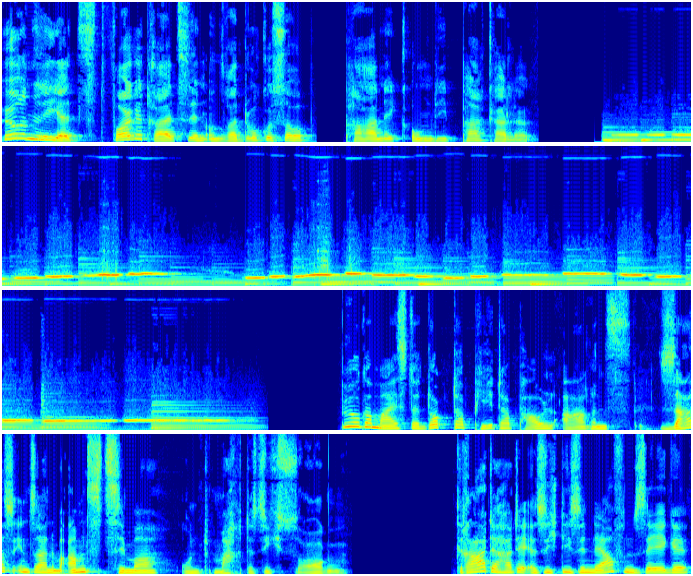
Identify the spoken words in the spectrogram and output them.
Hören Sie jetzt Folge 13 unserer Doku-Soap Panik um die Parkhalle. Bürgermeister Dr. Peter Paul Ahrens saß in seinem Amtszimmer und machte sich Sorgen. Gerade hatte er sich diese Nervensäge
